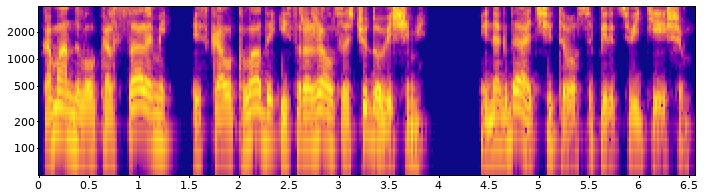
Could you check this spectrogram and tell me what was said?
командовал корсарами, искал клады и сражался с чудовищами. Иногда отчитывался перед святейшим.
